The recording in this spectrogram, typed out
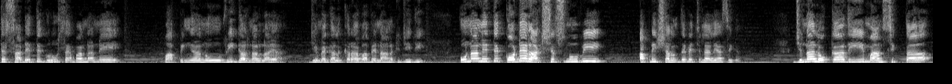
ਤੇ ਸਾਡੇ ਤੇ ਗੁਰੂ ਸਾਹਿਬਾਨਾਂ ਨੇ ਪਾਪੀਆਂ ਨੂੰ ਵੀ ਗੱਲ ਨਾਲ ਲਾਇਆ। ਜੇ ਮੈਂ ਗੱਲ ਕਰਾਂ ਬਾਬੇ ਨਾਨਕ ਜੀ ਦੀ, ਉਹਨਾਂ ਨੇ ਤੇ ਕੋਡੇ ਰਾਖਸ਼ ਨੂੰ ਵੀ ਆਪਣੀ ਸ਼ਰਨ ਦੇ ਵਿੱਚ ਲੈ ਲਿਆ ਸੀਗਾ। ਜਿਨ੍ਹਾਂ ਲੋਕਾਂ ਦੀ ਮਾਨਸਿਕਤਾ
